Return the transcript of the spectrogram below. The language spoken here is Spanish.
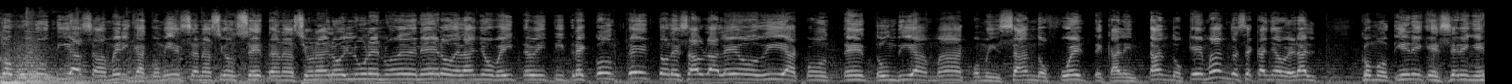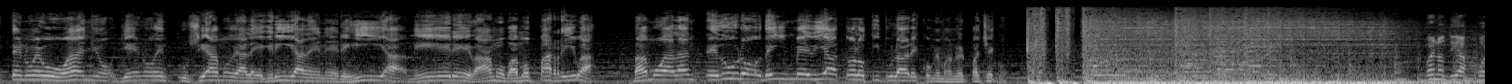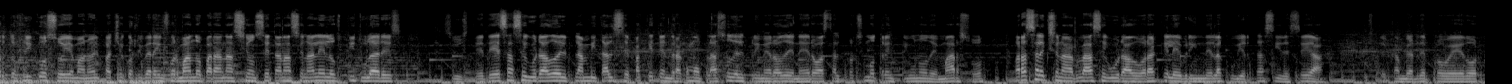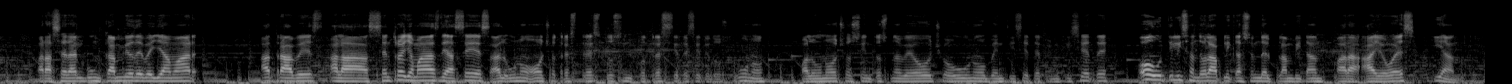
Buenos días América. Comienza Nación Z Nacional hoy lunes 9 de enero del año 2023. Contento, les habla Leo Díaz, contento, un día más, comenzando fuerte, calentando, quemando ese cañaveral como tiene que ser en este nuevo año, lleno de entusiasmo, de alegría, de energía. Mire, vamos, vamos para arriba, vamos adelante duro, de inmediato a los titulares con Emanuel Pacheco. Buenos días, Puerto Rico. Soy Emanuel Pacheco Rivera informando para Nación Z Nacional en los titulares. Si usted es asegurado del Plan Vital, sepa que tendrá como plazo del 1 de enero hasta el próximo 31 de marzo para seleccionar la aseguradora que le brinde la cubierta si desea usted cambiar de proveedor. Para hacer algún cambio debe llamar a través a la centro de llamadas de ACES al 1-833-253-7721 o al 1-800-981-2737 o utilizando la aplicación del Plan Vital para iOS y Android.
